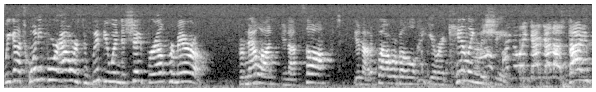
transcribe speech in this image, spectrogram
We got 24 hours to whip you into shape for El Primero. From now on, you're not soft, you're not a flower bowl, you're a killing machine. Do we do this time,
